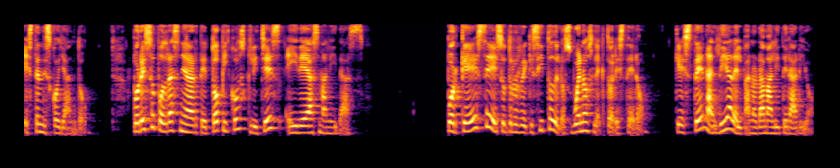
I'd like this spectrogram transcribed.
estén descollando. Por eso podrás señalarte tópicos, clichés e ideas manidas porque ese es otro requisito de los buenos lectores cero, que estén al día del panorama literario.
